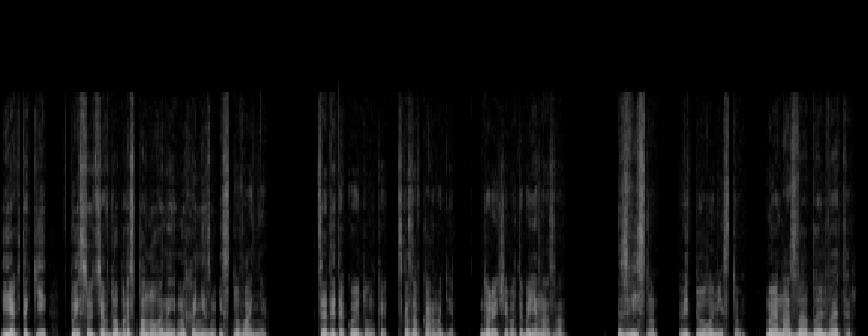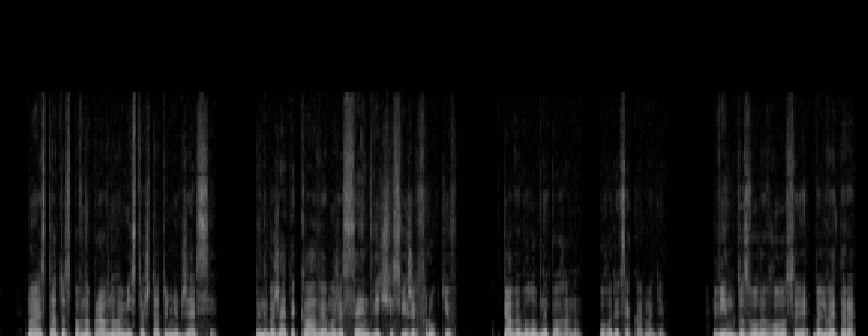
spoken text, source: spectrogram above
і як такі вписуються в добре спланований механізм існування. Це ти такої думки, сказав Кармоді. До речі, у тебе є назва? Звісно, відповіло місто. Моя назва Бельветер. Має статус повноправного міста штату Нью-Джерсі. Ви не бажаєте кави, а може, сендвіч чи свіжих фруктів? Кави було б непогано, погодився Кармоді. Він дозволив голосові Бельветера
